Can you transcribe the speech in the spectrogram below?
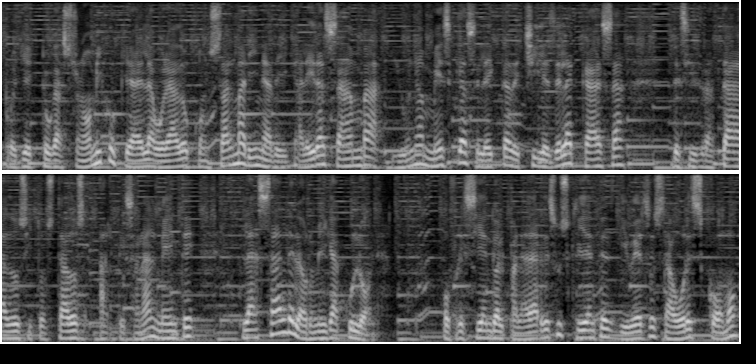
proyecto gastronómico que ha elaborado con sal marina de galera samba y una mezcla selecta de chiles de la casa, deshidratados y tostados artesanalmente, la sal de la hormiga culona. ofreciendo al paladar de sus clientes diversos sabores como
